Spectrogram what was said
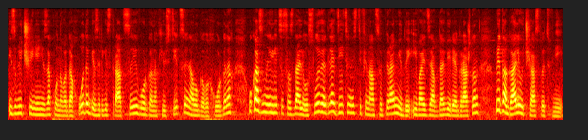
извлечения незаконного дохода без регистрации в органах юстиции и налоговых органах, указанные лица создали условия для деятельности финансовой пирамиды и, войдя в доверие граждан, предлагали участвовать в ней.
